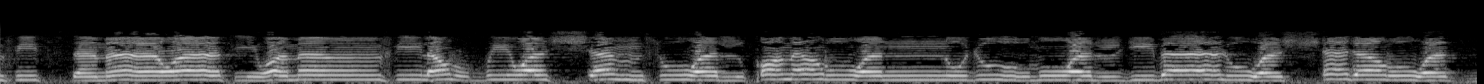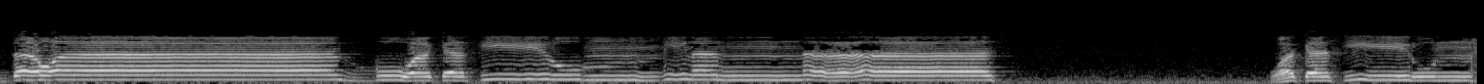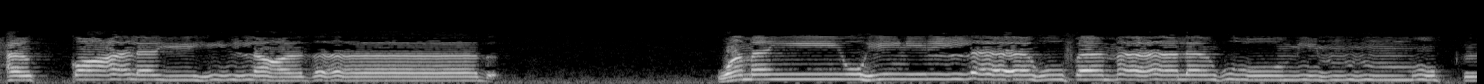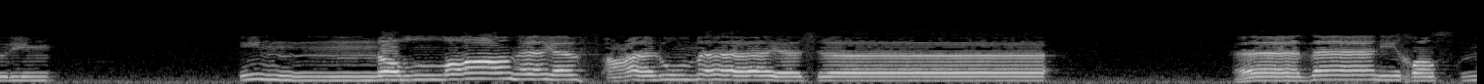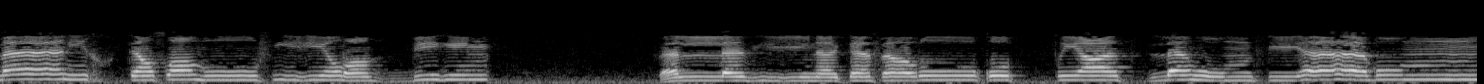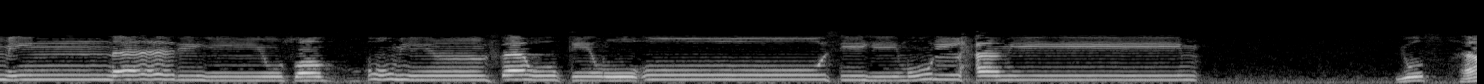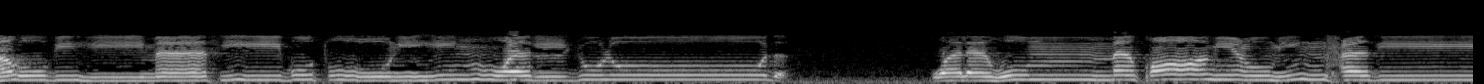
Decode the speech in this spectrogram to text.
في السماوات ومن في الأرض والشمس والقمر والنجوم والجبال والشجر والدواب وكثير من الناس وكثير حق عليه العذاب ومن يهن الله فما له من مكرم إن الله يفعل ما يشاء هذان خصمان اختصموا في ربهم فالذين كفروا قطعت لهم ثياب من نار يصب من فوق رؤوسهم الحميم يصب يصهر به ما في بطونهم والجلود ولهم مقامع من حديد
